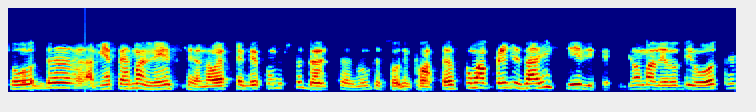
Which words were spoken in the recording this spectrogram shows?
toda a minha permanência na UFPB como estudante. As lutas foram importantes como aprendizagem cívica, de uma maneira ou de outra.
